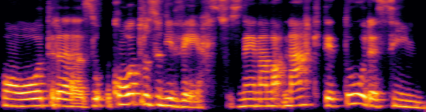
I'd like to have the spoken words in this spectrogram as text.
com outras, com outros universos, né? Na, na arquitetura, assim,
